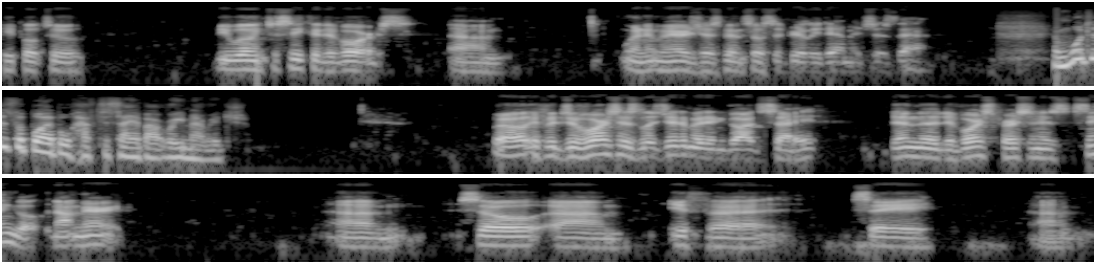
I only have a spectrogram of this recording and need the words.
people to be willing to seek a divorce um, when a marriage has been so severely damaged as that. And what does the Bible have to say about remarriage? Well, if a divorce is legitimate in God's sight, then the divorced person is single, not married. Um, so um, if, uh, say, um,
